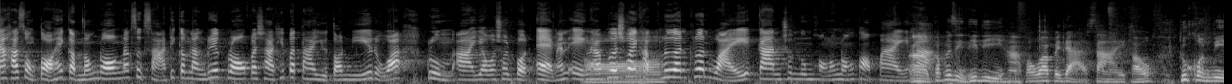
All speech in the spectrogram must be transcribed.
นะคะส่งต่อให้กับน้องๆ นักศึกษาที่กำลังเรียกร้องประชาธิปไตยอยู่ตอนนี้ หรือว่ากลุ่มอ่าเยาวชนปลดแอกนั่นเองนะอ๋อคะเพื่อช่วยขับเคลื่อนเคลื่อนไหวการชุมนุมของน้องๆต่อไปอ่าค่ะก็เป็นสิ่งที่ดีฮะเพราะว่าไปด่าทรายเขาทุกคนมี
